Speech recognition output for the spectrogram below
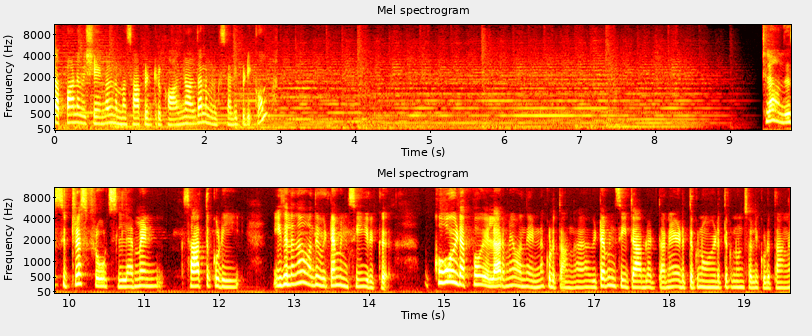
தப்பான விஷயங்கள் நம்ம சாப்பிட்டுட்டு இருக்கோம் அதனால தான் நம்மளுக்கு சளி பிடிக்கும். ஆக்சுவலாக வந்து சிட்ரஸ் ஃப்ரூட்ஸ் லெமன் சாத்துக்குடி இதில் தான் வந்து விட்டமின் சி இருக்குது கோவிட் அப்போ எல்லாருமே வந்து என்ன கொடுத்தாங்க? விட்டமின் சி டேப்லெட் தானே எடுத்துக்கணும் எடுத்துக்கணும்னு சொல்லி கொடுத்தாங்க.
